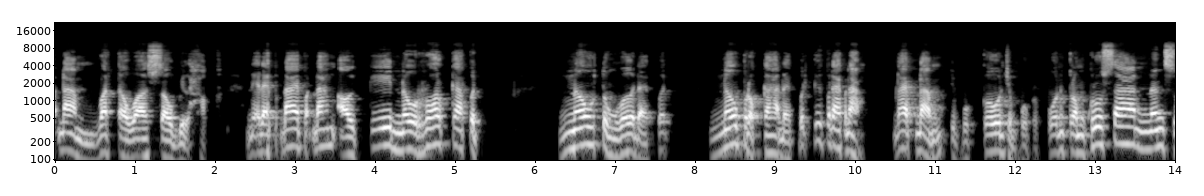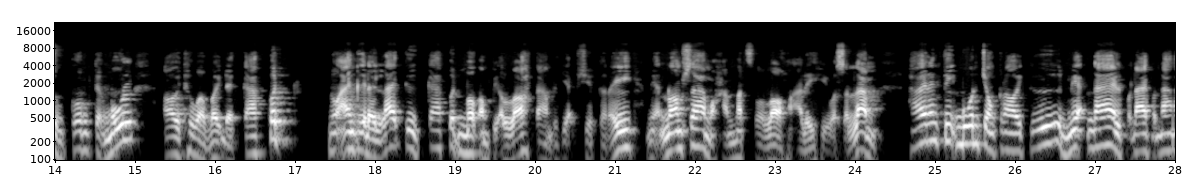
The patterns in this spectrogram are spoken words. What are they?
ផ្ដាំវតវ៉ាសូប៊ីលហកអ្នកដែលផ្ដែផ្ដាំឲ្យគេនៅរាល់ការពិតនៅទង្វើដែលពិតនៅប្រការដែលពិតគឺផ្ដែផ្ដាំ ដែលផ្ដាំចំពោះកូនចំពោះប្រពន្ធក្រុមគ្រួសារនិងសង្គមទាំងមូលឲ្យធ្វើអ្វីដែលការពិតនោះឯងគឺដែលឡែកគឺការពិតមកអំពីអល់ឡោះតាមរយៈព្យាការីអ្នកនាំសារមូហាម៉ាត់សល្លឡោះអាឡៃហ៊ីវ៉ាសាឡាំហើយនឹងទី4ចុងក្រោយគឺអ្នកដែលផ្ដែផ្ដាំ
